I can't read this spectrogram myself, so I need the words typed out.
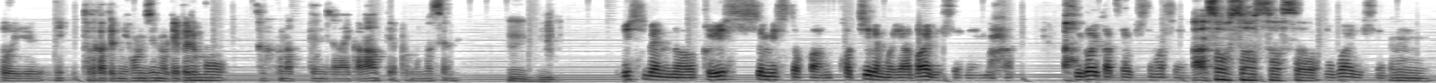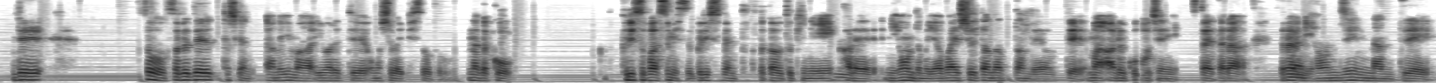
そういうに戦ってる日本人のレベルも高くなってんじゃないかなってやっぱ思いますよね。うん。うん。リスベンのクリス・スミスとか、こっちでもやばいですよね、今。あすごい活躍してますよね。あ、そうそうそうそう。やばいですよね。うん。で、そう、それで確かに、あの、今言われて面白いエピソード。なんかこう、クリストファー・スミス、ブリスベンと戦うときに、うん。彼、日本でもやばいシューターだったんだよって、まあ、あるコーチに伝えたら、それは日本人なんて、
